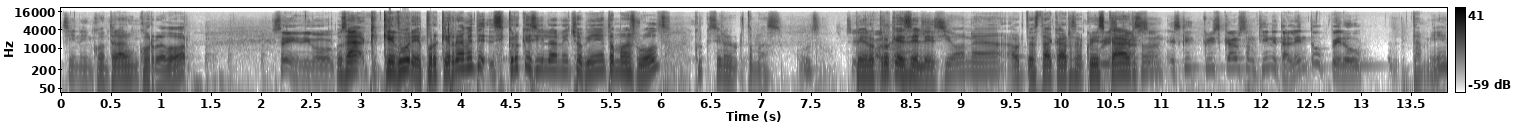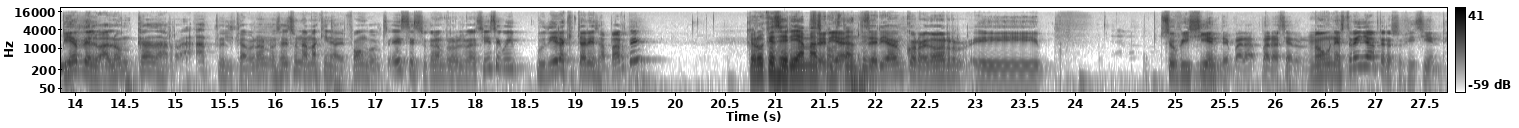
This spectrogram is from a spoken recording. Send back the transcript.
sin encontrar un corredor. Sí, digo, O sea, que, que dure, porque realmente creo que sí lo han hecho bien Thomas Rolls. Creo que sí era Thomas Rolls. Sí, pero creo que se lesiona. Ahorita está Carson, Chris, Carson, Es que Chris Carson tiene talento, pero también. pierde el balón cada rato el cabrón. O sea, es una máquina de fumbles. Ese es su gran problema. Si ese güey pudiera quitar esa parte, Creo que sería más sería, constante. sería un corredor eh, suficiente para, para hacerlo. No una estrella, pero suficiente.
